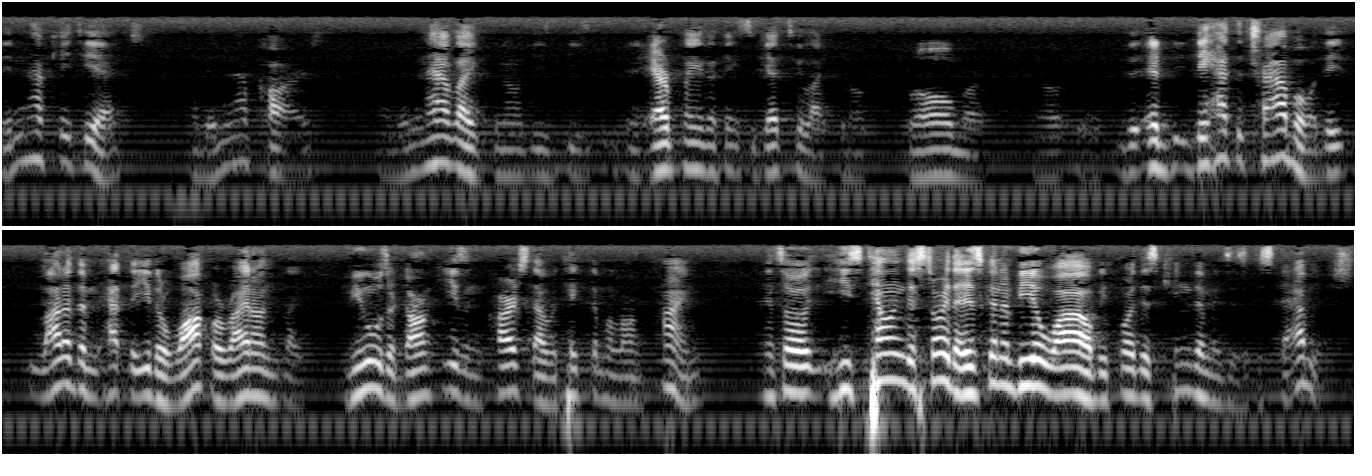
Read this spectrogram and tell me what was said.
They didn't have KTX, and they didn't have cars, and they didn't have like you know these these airplanes and things to get to like you know Rome or you know, they, they had to travel. They a lot of them had to either walk or ride on like mules or donkeys and carts that would take them a long time. And so he's telling the story that it's going to be a while before this kingdom is established.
